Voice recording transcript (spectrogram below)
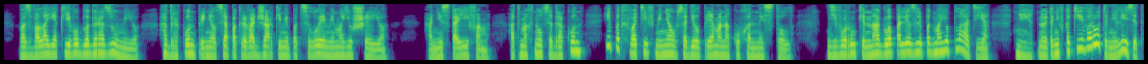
— возвала я к его благоразумию, а дракон принялся покрывать жаркими поцелуями мою шею. «Они с Таифом!» — отмахнулся дракон и, подхватив меня, усадил прямо на кухонный стол. Его руки нагло полезли под мое платье. «Нет, но это ни в какие ворота не лезет.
